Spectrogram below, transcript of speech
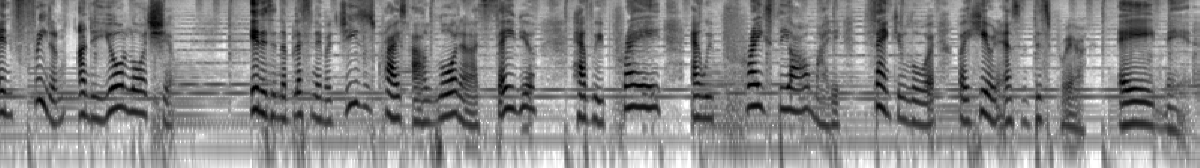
in freedom under your Lordship. It is in the blessed name of Jesus Christ, our Lord and our Savior, have we prayed and we praise the Almighty. Thank you, Lord, for hearing and answering this prayer. Amen.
